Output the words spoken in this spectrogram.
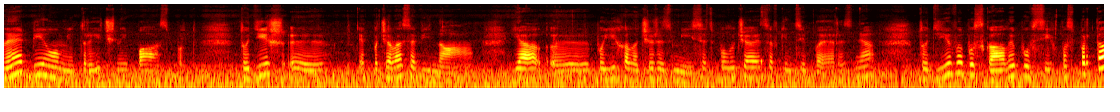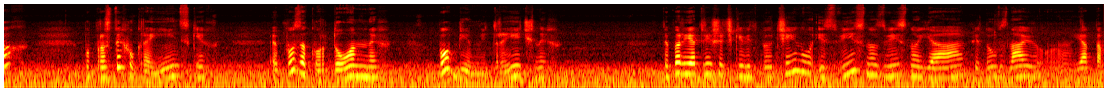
не біометричний паспорт. Тоді ж, е, як почалася війна, я е, поїхала через місяць, виходить, в кінці березня. Тоді випускали по всіх паспортах, по простих українських, е, по закордонних. по біометричних. Тепер я трішечки відпочину і, звісно, звісно, я піду, знаю, е, як там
